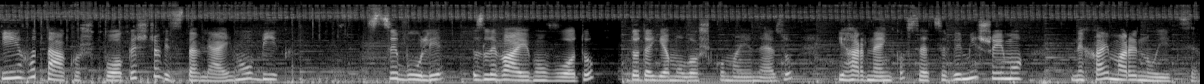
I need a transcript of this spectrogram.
І його також поки що відставляємо в бік. З цибулі зливаємо воду, додаємо ложку майонезу і гарненько все це вимішуємо, нехай маринується.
